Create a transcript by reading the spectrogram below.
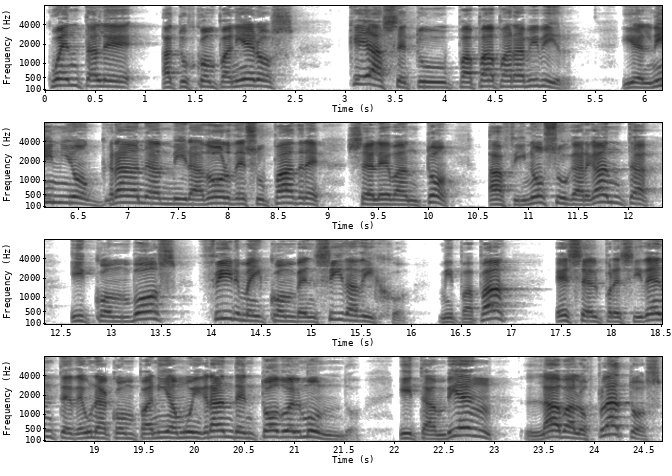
cuéntale a tus compañeros ¿qué hace tu papá para vivir? Y el niño, gran admirador de su padre, se levantó, afinó su garganta y con voz firme y convencida dijo, mi papá es el presidente de una compañía muy grande en todo el mundo y también lava los platos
